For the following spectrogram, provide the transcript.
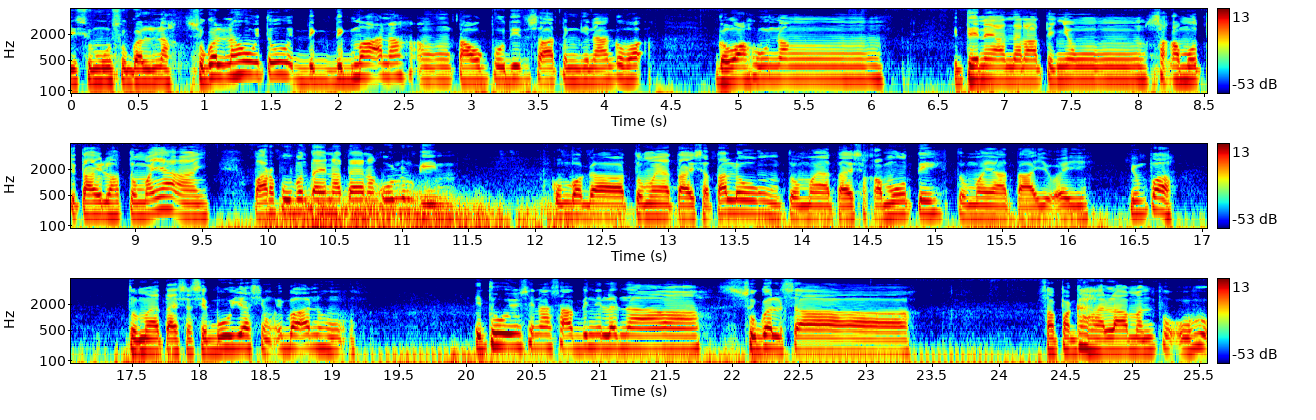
Sumusugal na. Sugal na ho ito. Dig digmaan na ang tawag po dito sa ating ginagawa. Gawa ho ng itinaya na natin yung sa kamuti tayo lahat tumaya ay para po bantayan natin ng color game. Kumbaga tumaya tayo sa talong, tumaya tayo sa kamuti, tumaya tayo ay yung pa. Tumaya tayo sa sibuyas, yung iba ano. Ito yung sinasabi nila na sugal sa sa paghahalaman po. Uho.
